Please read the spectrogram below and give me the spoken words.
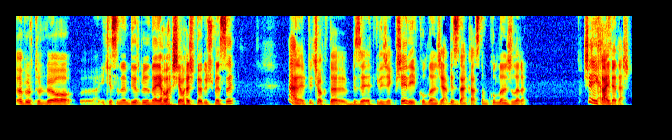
öbür türlü o e, ikisinin birbirine yavaş yavaş dönüşmesi yani çok da bize etkileyecek bir şey değil. Kullanıcı yani bizden kastım kullanıcıları. Şeyi Evet. kaybeder.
